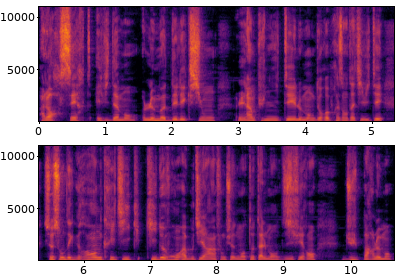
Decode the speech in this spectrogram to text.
Alors certes, évidemment, le mode d'élection, l'impunité, le manque de représentativité, ce sont des grandes critiques qui devront aboutir à un fonctionnement totalement différent du Parlement.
